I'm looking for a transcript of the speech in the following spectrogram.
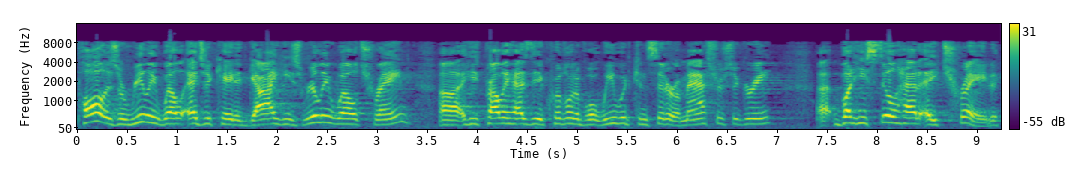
Paul is a really well educated guy. He's really well trained. Uh, he probably has the equivalent of what we would consider a master's degree. Uh, but he still had a trade.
